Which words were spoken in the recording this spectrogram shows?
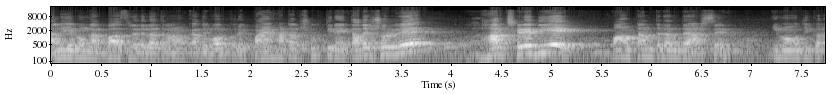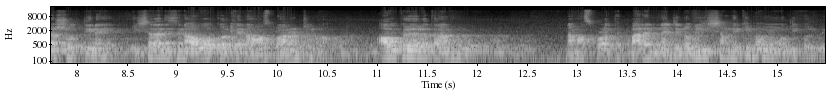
আলী এবং আব্বাস রাদিয়াল্লাহু তাআলার কাঁধে ভর করে পায়ে হাঁটার শক্তি নেই, তাদের শরীরে ভার ছেড়ে দিয়ে পাও টানতে টানতে আসছেন, ইমামতি করার শক্তি নেই, ইশারা দিয়েছেন অবকরকে নামাজ পড়ানোর জন্য। অবকর তাআলা নামাজ পড়াতে পারেন না যে নবীর সামনে কীভাবে ইমামতি করবে?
